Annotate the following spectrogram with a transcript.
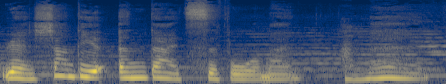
愿上帝恩待赐福我们，阿门。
